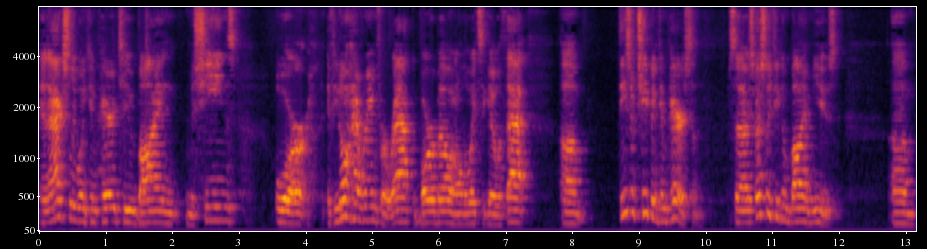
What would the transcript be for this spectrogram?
And actually, when compared to buying machines or if you don't have room for a rack, barbell, and all the weights that go with that, um, these are cheap in comparison. So especially if you can buy them used. Um,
